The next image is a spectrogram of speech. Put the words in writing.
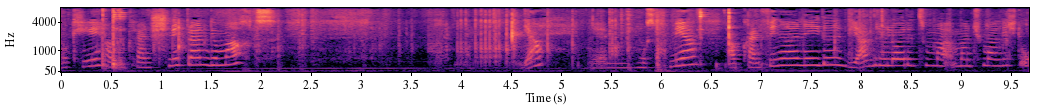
Okay, habe einen kleinen Schnitt dran gemacht. ja, ähm, muss noch mehr. Hab keine Fingernägel, wie andere Leute zum, manchmal nicht. Oh.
